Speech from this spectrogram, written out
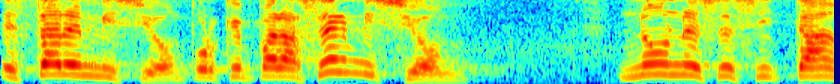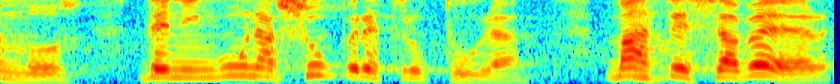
estar en misión, porque para hacer misión no necesitamos de ninguna superestructura, más de saber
